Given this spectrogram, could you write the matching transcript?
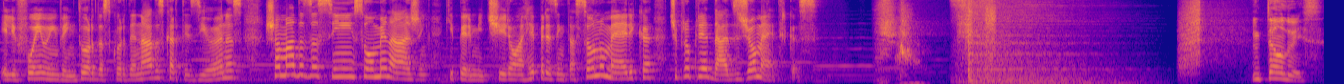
Ele foi o inventor das coordenadas cartesianas, chamadas assim em sua homenagem, que permitiram a representação numérica de propriedades geométricas. Então, Luiz,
